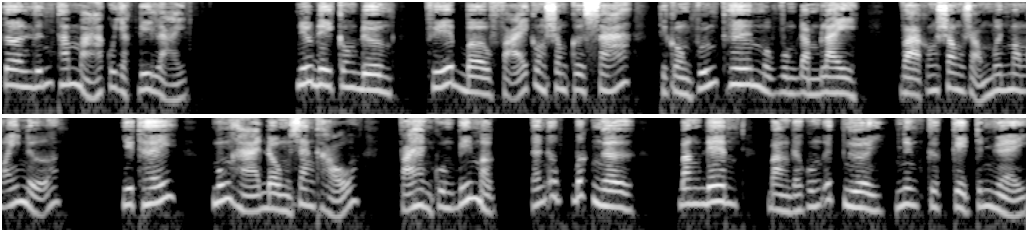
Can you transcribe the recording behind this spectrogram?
tên lính thám mã của giặc đi lại. Nếu đi con đường phía bờ phải con sông Cơ Xá thì còn vướng thêm một vùng đầm lầy và con sông rộng mênh mông ấy nữa. Như thế, muốn hạ đồn sang khẩu, phải hành quân bí mật, đánh úp bất ngờ, ban đêm bằng đội quân ít người nhưng cực kỳ tinh nhuệ.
